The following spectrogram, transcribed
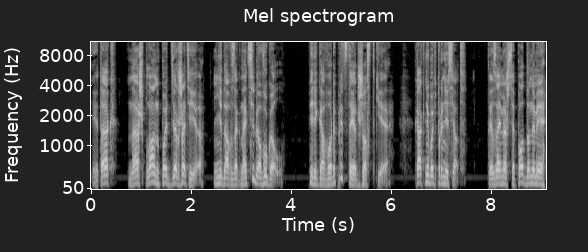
Итак, наш план — поддержать ее, не дав загнать себя в угол. Переговоры предстоят жесткие. Как-нибудь пронесет. Ты займешься подданными.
